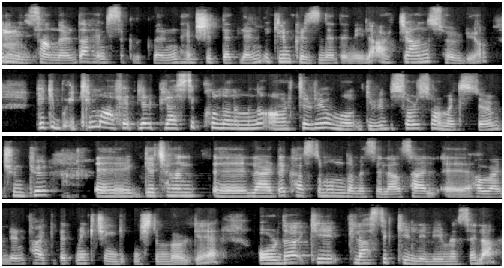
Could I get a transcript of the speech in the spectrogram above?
bilim insanları da hem sıklıklarının hem şiddetlerinin iklim krizi nedeniyle artacağını söylüyor. Peki bu iklim afetleri plastik kullanımını artırıyor mu gibi bir soru sormak istiyorum. Çünkü e, geçenlerde Kastamonu'da mesela sel e, haberlerini takip etmek için gitmiştim bölgeye. Oradaki plastik kirliliği mesela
